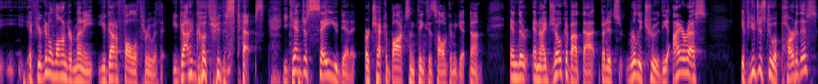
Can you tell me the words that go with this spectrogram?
if you're going to launder money, you got to follow through with it. You got to go through the steps. You can't just say you did it or check a box and think it's all going to get done. And the and I joke about that, but it's really true. The IRS, if you just do a part of this,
